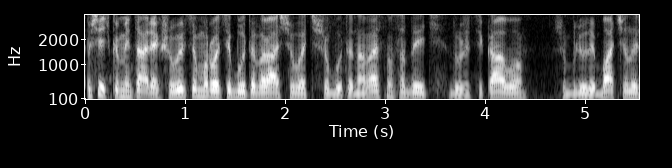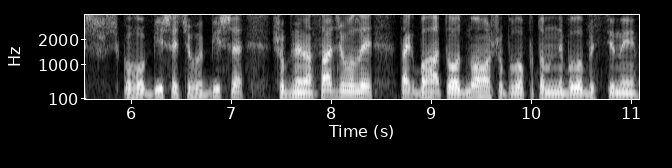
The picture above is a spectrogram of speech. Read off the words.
Пишіть в коментарях, що ви в цьому році будете вирощувати, що будете на весну садити. Дуже цікаво. Щоб люди бачили, кого більше, чого більше, щоб не насаджували так багато одного, щоб було потім не було без ціни.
